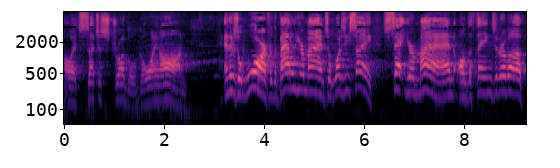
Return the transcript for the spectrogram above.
Oh, it's such a struggle going on. And there's a war for the battle of your mind. So what is he saying? Set your mind on the things that are above.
